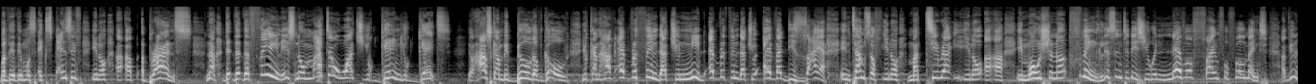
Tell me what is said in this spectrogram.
but they're the most expensive, you know, uh, uh, brands. Now, the, the, the thing is, no matter what you gain, you get. Your house can be built of gold. You can have everything that you need, everything that you ever desire in terms of, you know, material, you know, uh, uh, emotional things. Listen to this. You will never find fulfillment. Have you,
